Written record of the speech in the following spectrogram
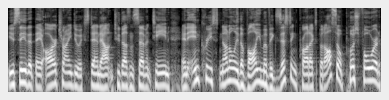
You see that they are trying to extend out in 2017 and increase not only the volume of existing products, but also push forward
